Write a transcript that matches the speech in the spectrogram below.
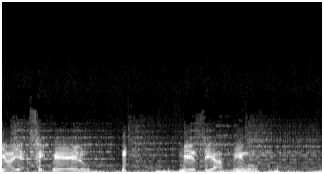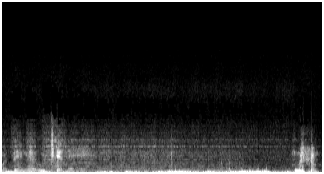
ညာရဲ့အစိတ်ပဲလို့ဟွန်းမင်းဆရာမင်းကိုမတင်ခဲ့ဘူးထင်တယ်မင်းမ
